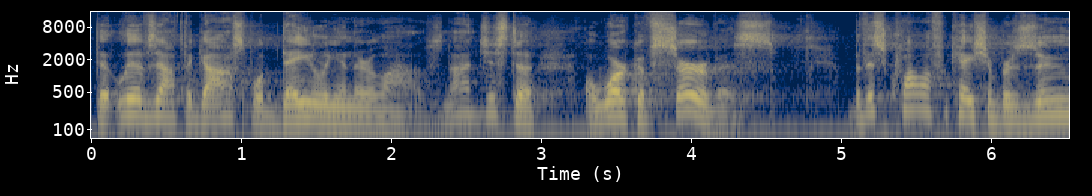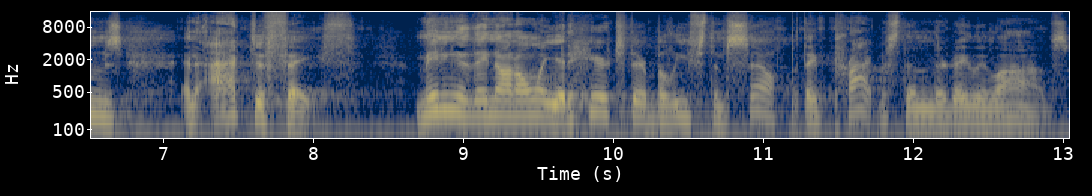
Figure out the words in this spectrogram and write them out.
that lives out the gospel daily in their lives, not just a, a work of service, but this qualification presumes an active faith, meaning that they not only adhere to their beliefs themselves, but they practice them in their daily lives.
